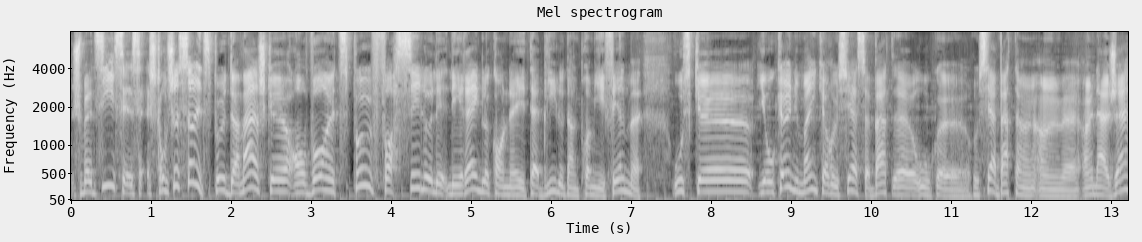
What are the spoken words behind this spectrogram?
je, me dis, je trouve juste ça un petit peu dommage qu'on va un petit peu forcer les, règles qu'on a établies dans le premier film, où ce il n'y a aucun humain qui a réussi à se battre euh, ou euh, réussi à battre un, agent.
